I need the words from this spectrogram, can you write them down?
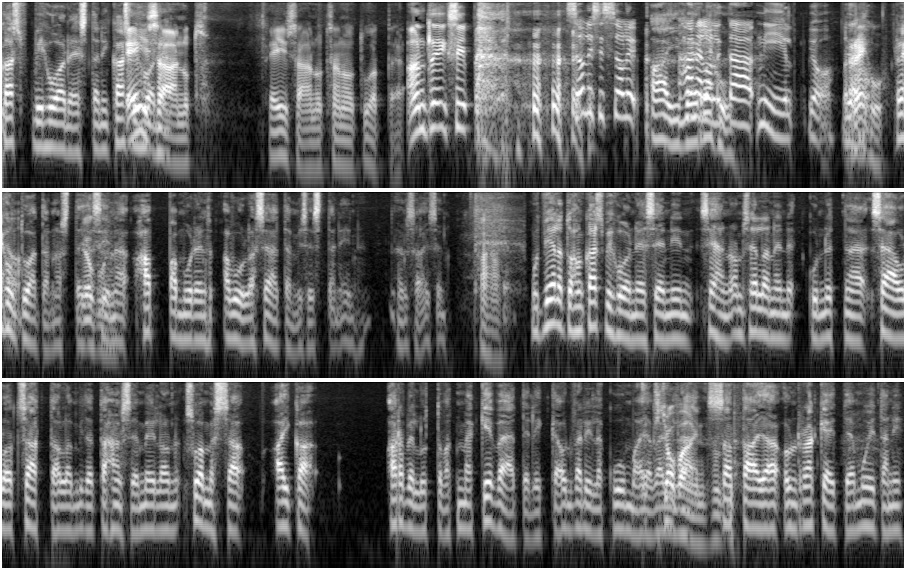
kasvihuoneesta, niin Ei kasvihuone... saanut. Ei saanut, sanoo tuottaja. Anteeksi. Se oli siis, se oli, Ai, hänellä rehu. oli tämä, niin, joo. Rehu. Rehun Joo. tuotannosta ja Joku. siinä happamuuden avulla säätämisestä, niin hän sai sen. Mutta vielä tuohon kasvihuoneeseen, niin sehän on sellainen, kun nyt nämä sääolot saattaa olla mitä tahansa. Ja meillä on Suomessa aika arvelluttavat nämä keväät, eli on välillä kuumaa ja välillä vain. sataa ja on rakeita ja muita, niin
